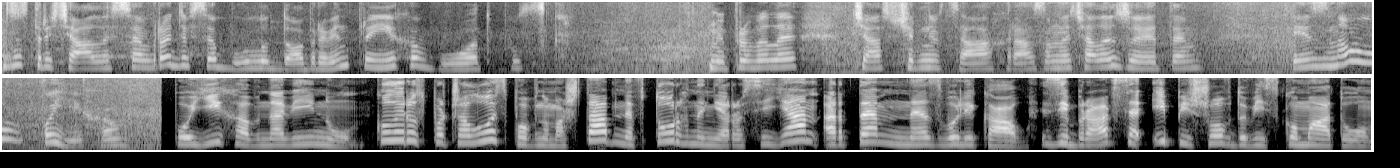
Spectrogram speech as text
Зустрічалися, вроді все було добре. Він приїхав в отпуск. Ми провели час в Чернівцях, разом почали жити. І знову поїхав. Поїхав на війну. Коли розпочалось повномасштабне вторгнення росіян, Артем не зволікав. Зібрався і пішов до військомату.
